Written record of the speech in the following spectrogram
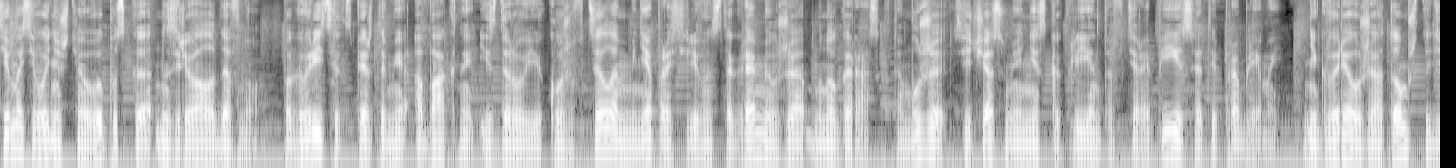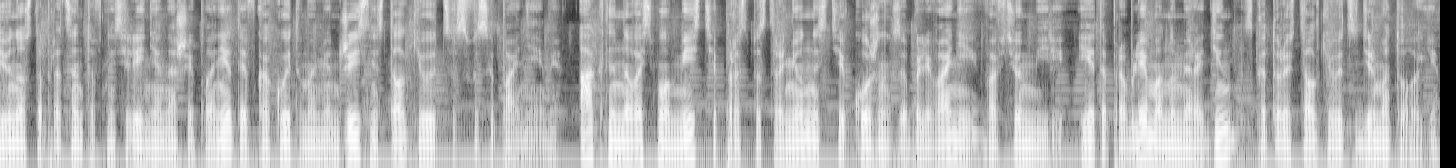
Тема сегодняшнего выпуска назревала давно. Поговорить с экспертами об акне и здоровье кожи в целом меня просили в Инстаграме уже много раз. К тому же сейчас у меня несколько клиентов в терапии с этой проблемой. Не говоря уже о том, что 90% населения нашей планеты в какой-то момент жизни сталкиваются с высыпаниями. Акне на восьмом месте по распространенности кожных заболеваний во всем мире. И это проблема номер один, с которой сталкиваются дерматологи.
